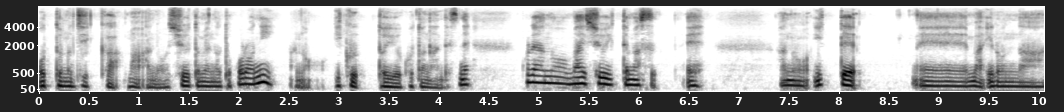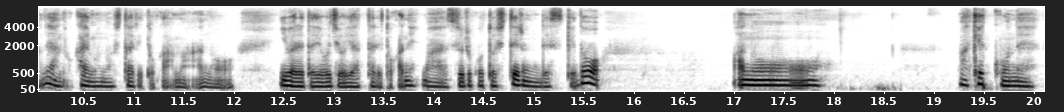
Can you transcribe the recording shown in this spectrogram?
夫の実家、まあ、あの、姑のところに、あの、行くということなんですね。これ、あの、毎週行ってます。え、あの、行って、えー、まあ、いろんなね、あの、買い物をしたりとか、まあ、あの、言われた用事をやったりとかね、まあ、することしてるんですけど、あのー、まあ、結構ね、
